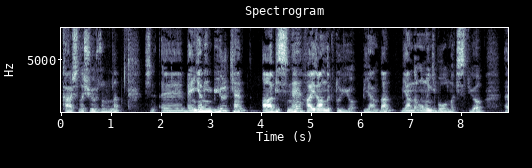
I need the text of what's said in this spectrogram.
karşılaşıyoruz onunla. Şimdi e, Benjamin büyürken abisine hayranlık duyuyor bir yandan. Bir yandan onun gibi olmak istiyor. Ee,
